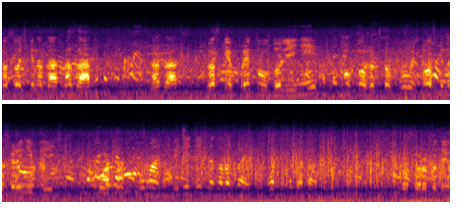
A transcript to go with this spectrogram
Носочки назад, назад, назад. Носки в притул до лінії. Двох ножок штовхнулись, ножки на ширині пліч. Можна. Відійдіть, не заважайте. Потім не братати. 141.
